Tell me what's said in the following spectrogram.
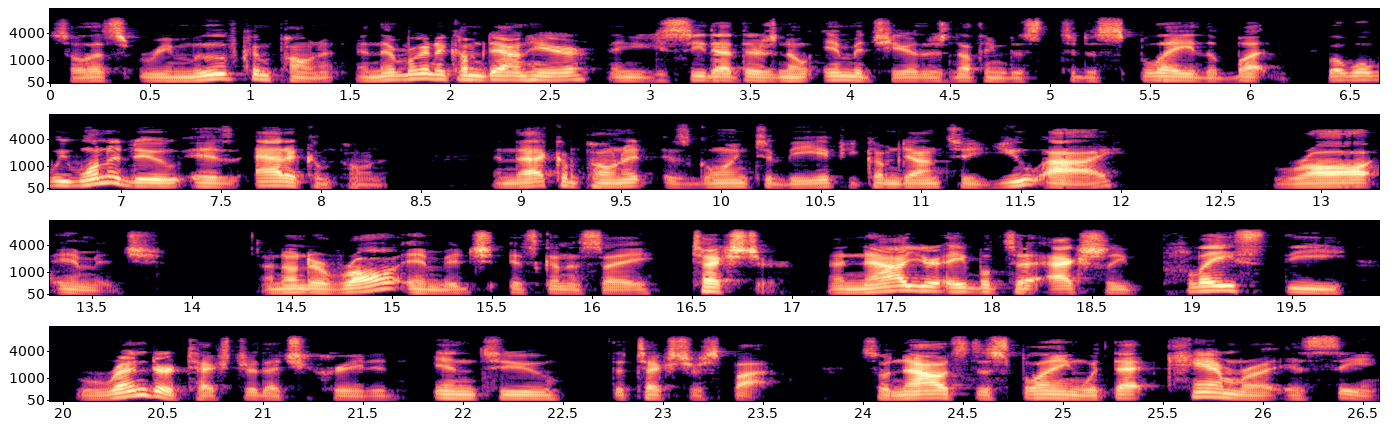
So let's remove component and then we're going to come down here and you can see that there's no image here. There's nothing to, to display the button. But what we want to do is add a component and that component is going to be if you come down to UI raw image and under raw image it's going to say texture and now you're able to actually place the render texture that you created into the texture spot. So now it's displaying what that camera is seeing.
